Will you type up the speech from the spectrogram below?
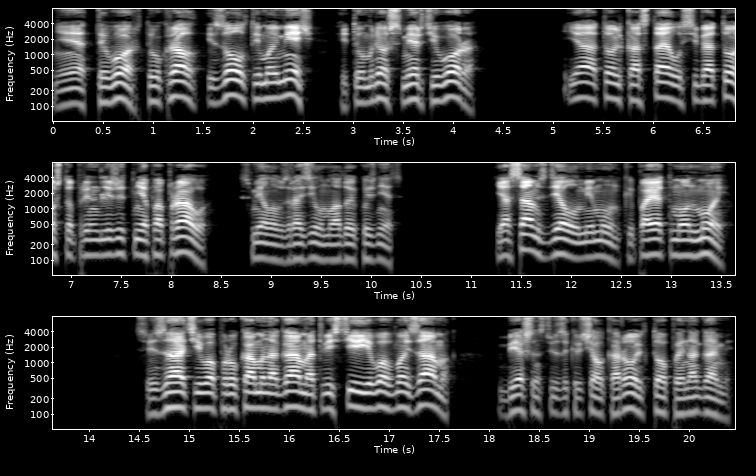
Нет, ты вор. Ты украл и золото, и мой меч, и ты умрешь смертью вора». «Я только оставил у себя то, что принадлежит мне по праву», — смело возразил молодой кузнец. «Я сам сделал мимунг, и поэтому он мой. «Связать его по рукам и ногам и отвезти его в мой замок!» В бешенстве закричал король, топая ногами.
